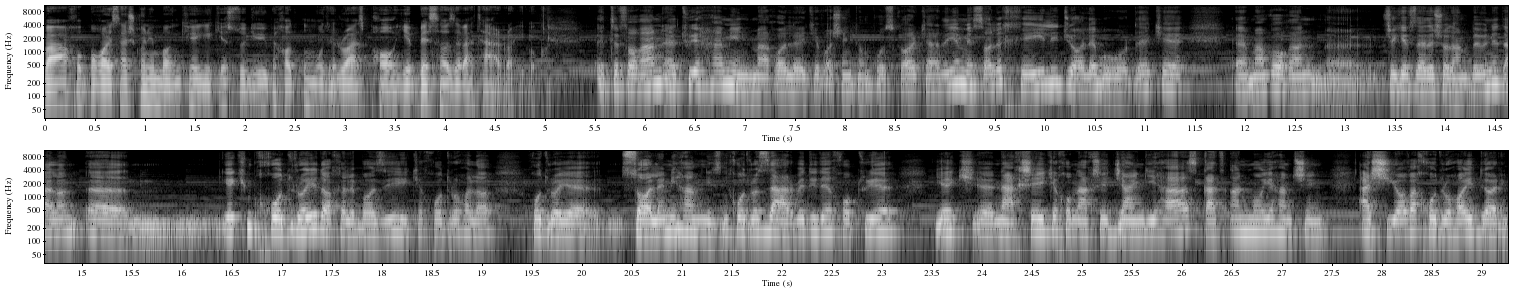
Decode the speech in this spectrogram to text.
و خب مقایسهش کنیم با اینکه یک استودیویی بخواد اون مدل رو از پایه بسازه و طراحی بکنه. اتفاقا توی همین مقاله که واشنگتن پست کار کرده یه مثال خیلی جالب آورده که من واقعا شگفت زده شدم. ببینید الان یک خودروی داخل بازی که خودرو حالا خودروی سالمی هم نیست این خودرو ضربه دیده خب توی یک نقشه ای که خب نقشه جنگی هست قطعا ما یه همچین اشیا و خودروهایی داریم.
